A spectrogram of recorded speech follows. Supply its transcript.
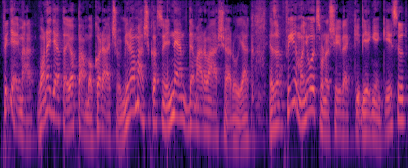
figyelj már, van egyáltalán Japánban karácsony? Mire a másik azt mondja, hogy nem, de már vásárolják. Ez a film a 80-as évek végén készült,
